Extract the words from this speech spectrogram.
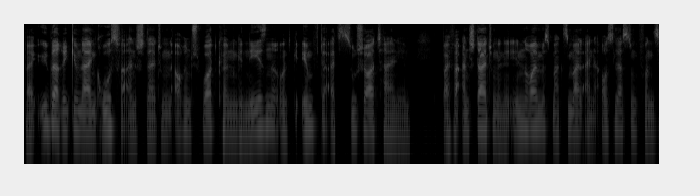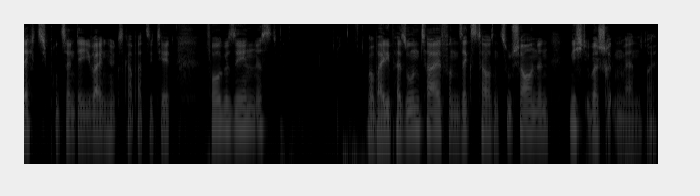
Bei überregionalen Großveranstaltungen, auch im Sport, können Genesene und Geimpfte als Zuschauer teilnehmen. Bei Veranstaltungen in den Innenräumen ist maximal eine Auslastung von 60% der jeweiligen Höchstkapazität vorgesehen ist, wobei die Personenzahl von 6000 Zuschauenden nicht überschritten werden soll.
